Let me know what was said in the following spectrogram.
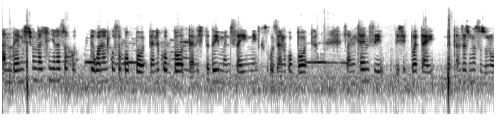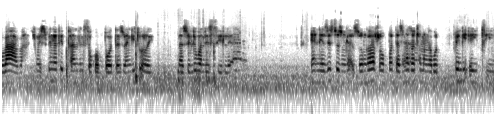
and then xifinga chinyinasokutiwana ni kose ko bota ni ko bota ni xitodo yimanisa yimini kusekuzia ni ko bota sometimes i xibota na tandza swin'we swizo no vava xin'we xifinga titandzi ni soko bota swi vangi tiuri na swiliwa ni sile and hezi swito swi nga swi nga swo bota swi nga swa thoma nga vo twenty eighteen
